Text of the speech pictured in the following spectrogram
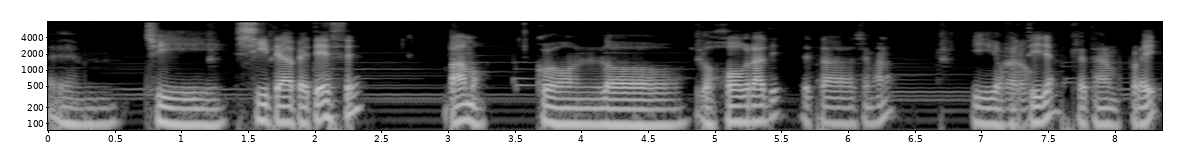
Em, si, si te apetece, vamos con los, los juegos gratis de esta semana y Claro. ofertillas que tenemos por ahí.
